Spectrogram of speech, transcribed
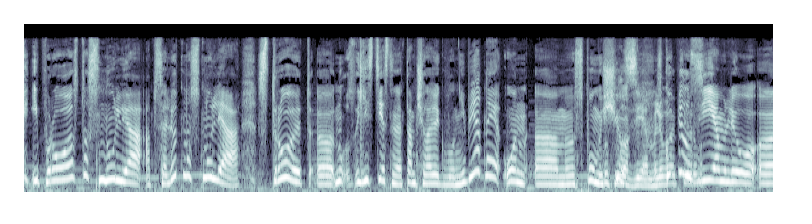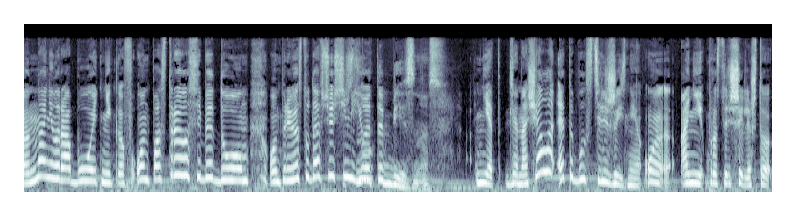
и просто с нуля, абсолютно с нуля строит, э, ну, естественно, там человек был не бедный, он э, с помощью... Купил землю, Купил землю, нанял работников, он построил себе дом, он привез туда всю семью. Ну, это бизнес. Нет, для начала это был стиль жизни. Он, они просто решили, что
